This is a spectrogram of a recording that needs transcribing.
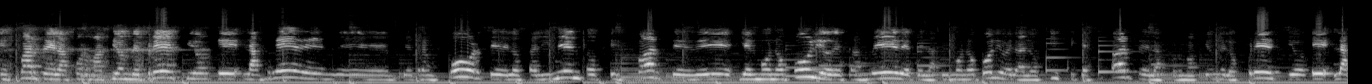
es parte de la formación de precios, que las redes de, transporte de los alimentos es parte de, y el monopolio de esas redes, el, monopolio de la logística es parte de la formación de los precios, eh, la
